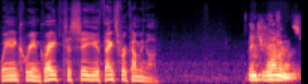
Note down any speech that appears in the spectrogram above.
Wayne and Kareem, great to see you. Thanks for coming on. Thank you for having us.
